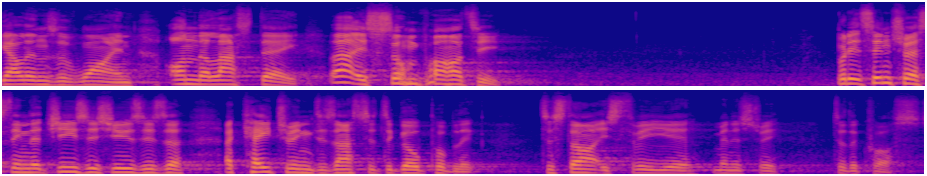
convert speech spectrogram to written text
gallons of wine on the last day. That is some party. But it's interesting that Jesus uses a, a catering disaster to go public, to start his three year ministry to the cross.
